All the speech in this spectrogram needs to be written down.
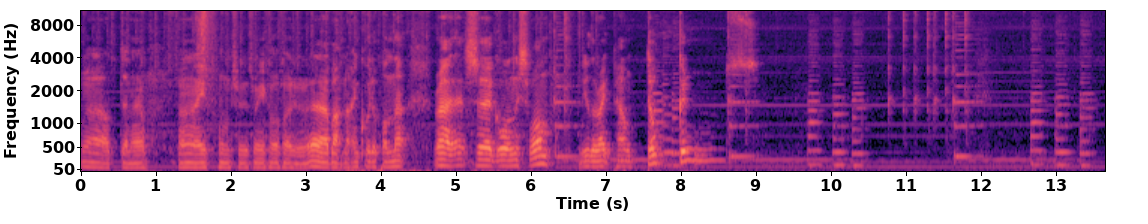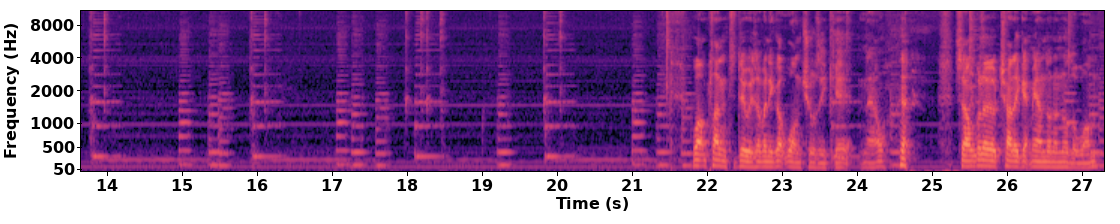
Well, I don't know. Five, one, two, three, four, five, uh, about nine quid up on that. Right, let's uh, go on this one. The other eight pound tokens. What I'm planning to do is I've only got one Chuzzy kit now. so I'm going to try to get my hand on another one.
